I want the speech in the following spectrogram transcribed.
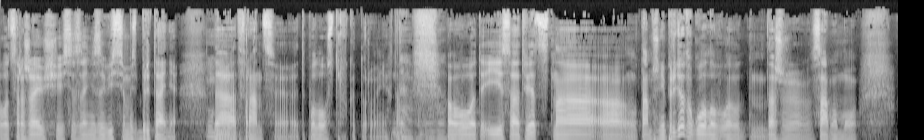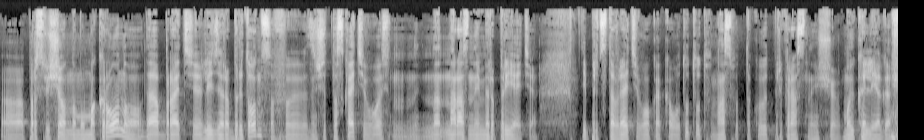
вот, сражающаяся за независимость Британия угу. да, от Франции. Это полуостров, который у них там. Да, да, да. Вот, и, соответственно, а, ну, там же не придет в голову даже самому просвещенному Макрону, да, брать лидера бретонцев и, значит, таскать его на, на разные мероприятия и представлять его как, а вот тут вот у нас вот такой вот прекрасный еще мой коллега.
